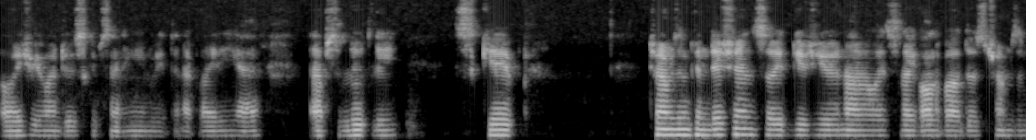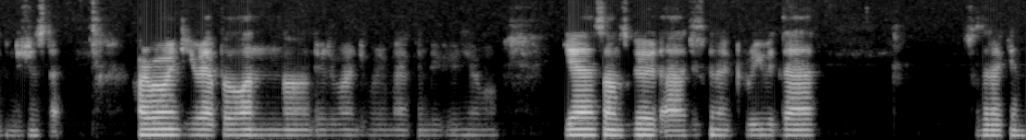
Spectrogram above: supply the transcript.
Or if you want to skip signing in with an Apple ID, yeah, absolutely. Skip terms and conditions. So it gives you now it's like all about those terms and conditions stuff. Hardware warranty, your Apple One, uh, there's a warranty for your Mac and here. Yeah, sounds good. Uh, just gonna agree with that so that I can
